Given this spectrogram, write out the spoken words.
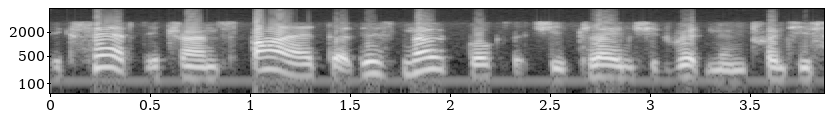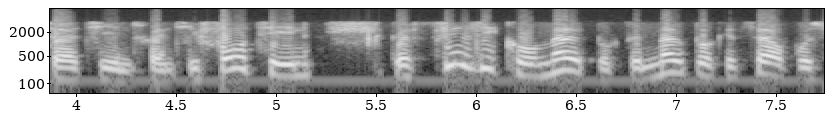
Except it transpired that this notebook that she claimed she'd written in 2013, 2014, the physical notebook, the notebook itself, was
